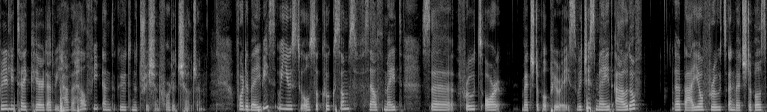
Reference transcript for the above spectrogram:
really take care that we have a healthy and good nutrition for the children. For the babies, we used to also cook some self made uh, fruits or vegetable purees, which is made out of uh, bio fruits and vegetables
